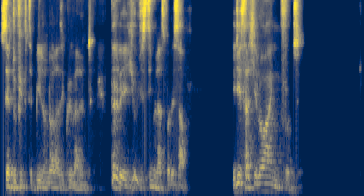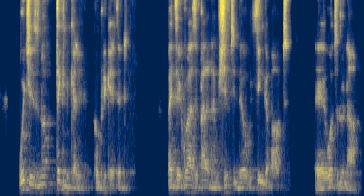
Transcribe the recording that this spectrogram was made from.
say to $50 billion equivalent, that will be a huge stimulus for the South. It is such a low hanging fruit, which is not technically complicated, but it requires a paradigm shift in the way we think about uh, what to do now.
